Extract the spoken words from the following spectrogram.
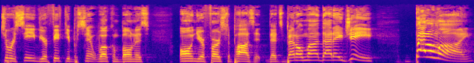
to receive your 50% welcome bonus on your first deposit. That's betonline.ag, betonline.ag.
